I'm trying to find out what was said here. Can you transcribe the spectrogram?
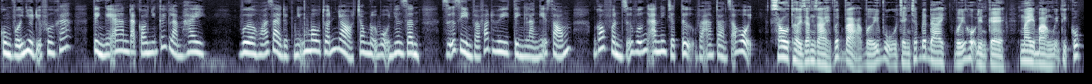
cùng với nhiều địa phương khác, tỉnh Nghệ An đã có những cách làm hay, vừa hóa giải được những mâu thuẫn nhỏ trong nội bộ nhân dân, giữ gìn và phát huy tình làng nghĩa xóm, góp phần giữ vững an ninh trật tự và an toàn xã hội. Sau thời gian dài vất vả với vụ tranh chấp đất đai với hộ liền kề, nay bà Nguyễn Thị Cúc,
